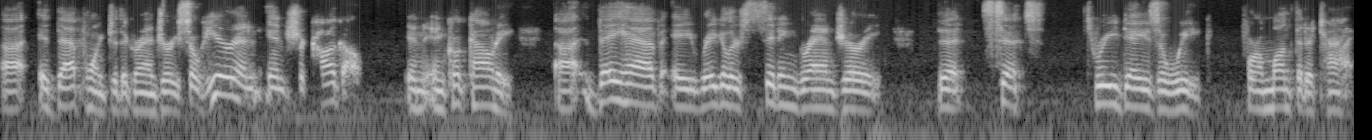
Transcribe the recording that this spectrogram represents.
uh, at that point to the grand jury. So here in, in Chicago, in, in Cook County, uh, they have a regular sitting grand jury that sits three days a week for a month at a time.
